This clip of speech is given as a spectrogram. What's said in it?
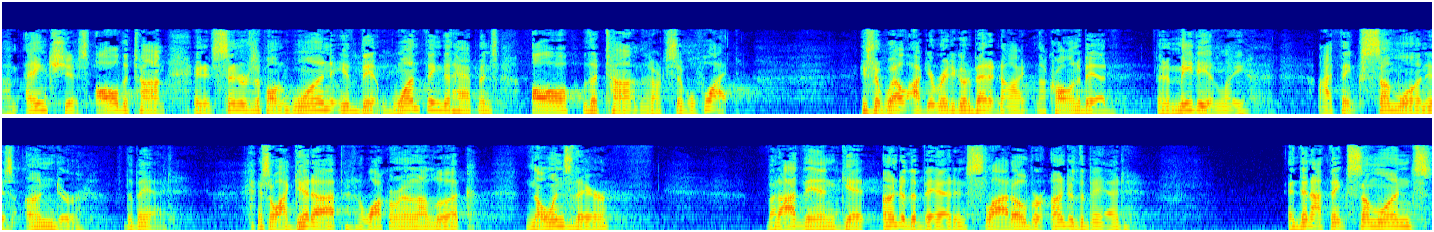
am anxious all the time. And it centers upon one event, one thing that happens all the time. The doctor said, well, what? He said, well, I get ready to go to bed at night and I crawl into bed and immediately I think someone is under the bed. And so I get up, and I walk around and I look. No one's there. But I then get under the bed and slide over under the bed. And then I think someone's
